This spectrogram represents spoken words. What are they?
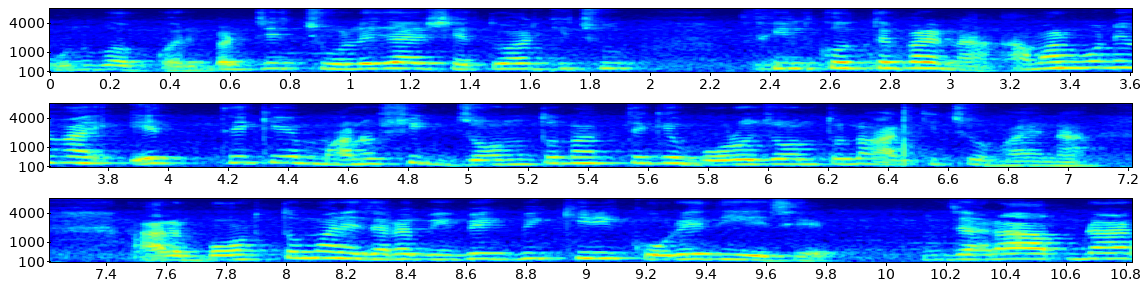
অনুভব করে। বাট যে চলে যায়, সে তো আর কিছু ফিল করতে পারে না। আমার মনে হয় এর থেকে মানসিক যন্ত্রণার থেকে বড় যন্ত্রণা আর কিছু হয় না। আর বর্তমানে যারা বিবেক বিক্রি করে দিয়েছে যারা আপনার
